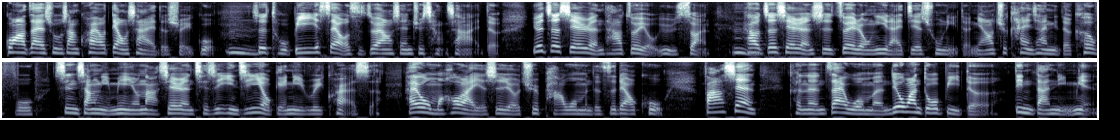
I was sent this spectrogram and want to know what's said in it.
挂在树上快要掉下来的水果，嗯，是 To B sales 最要先去抢下来的，因为这些人他最有预算，嗯，还有这些人是最容易来接触你的。你要去看一下你的客服信箱里面有哪些人，其实已经有给你 request。还有我们后来也是有去爬我们的资料库，发现。可能在我们六万多笔的订单里面，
